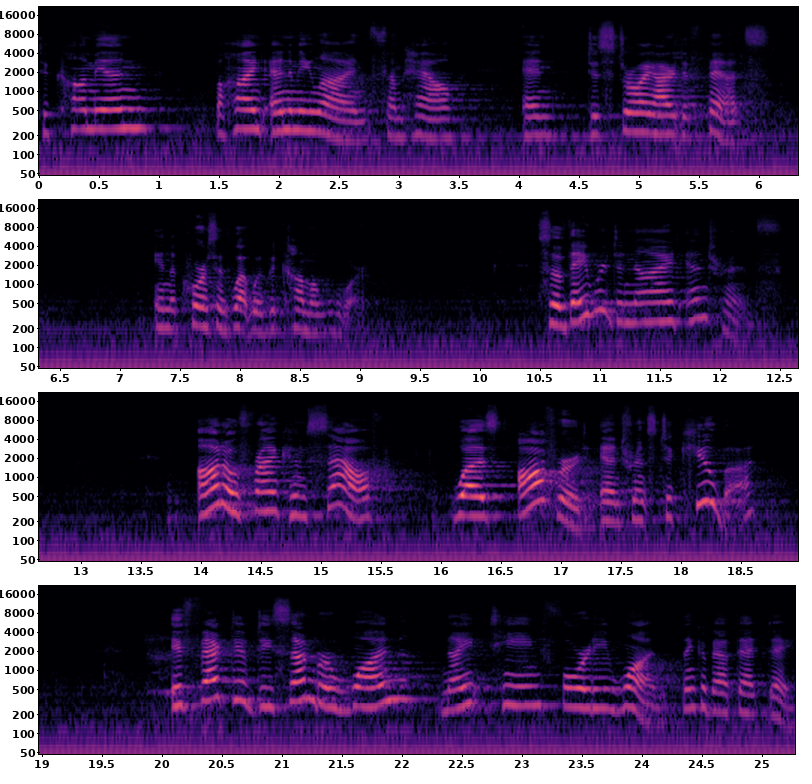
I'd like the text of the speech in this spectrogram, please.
to come in behind enemy lines somehow and destroy our defense in the course of what would become a war. So they were denied entrance. Otto Frank himself was offered entrance to Cuba effective December 1, 1941. Think about that date.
